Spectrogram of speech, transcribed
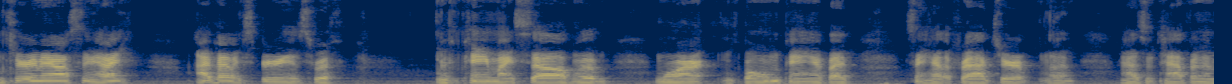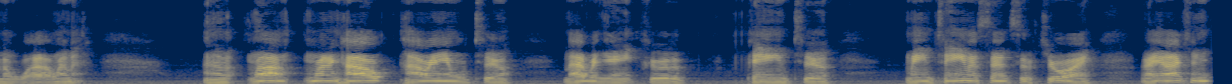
of curiosity i I've had experience with with pain myself, with more bone pain if I say had a fracture that hasn't happened in a while and and well, wondering how how are you able to navigate through the pain to maintain a sense of joy. I can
